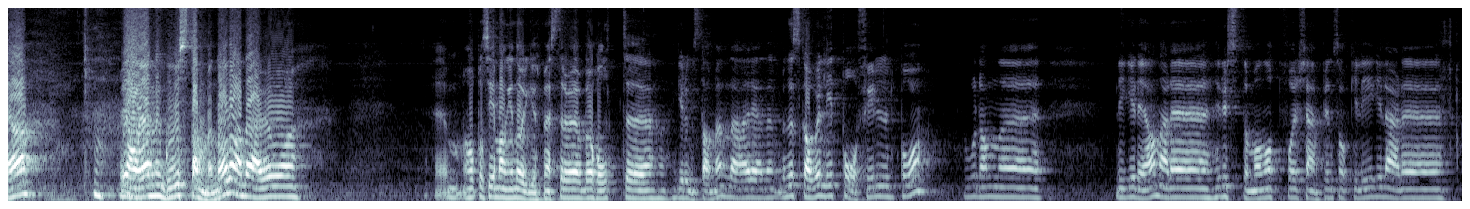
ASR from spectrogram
ja. Vi har jo en god stamme nå, da. Det er jo håper å si mange norgesmestere har beholdt uh, grunnstammen. Det er, men det skal vel litt påfyll på? Hvordan uh, ligger det an? Er det, ruster man opp for Champions Hockey League, eller er det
